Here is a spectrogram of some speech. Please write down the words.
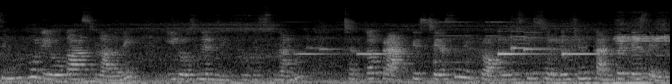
సింపుల్ యోగాసనాలని ఈ రోజు నేను మీకు చూపిస్తున్నాను. చక్కగా ప్రాక్టీస్ చేసి మీ ప్రాబ్లమ్స్కి సొల్యూషన్ కనిపెట్టేసేయండి.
